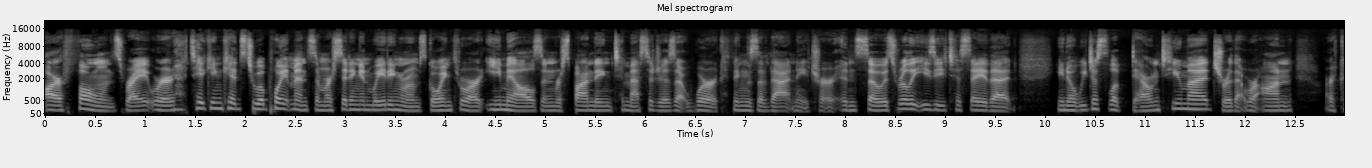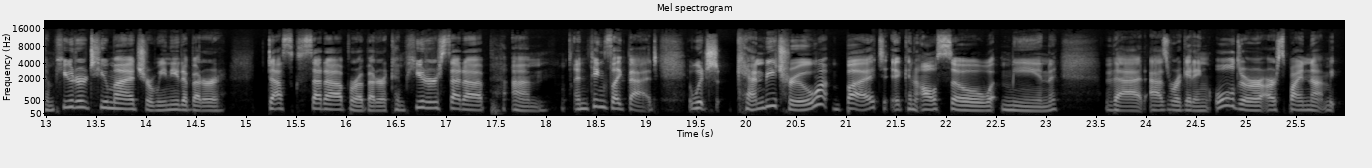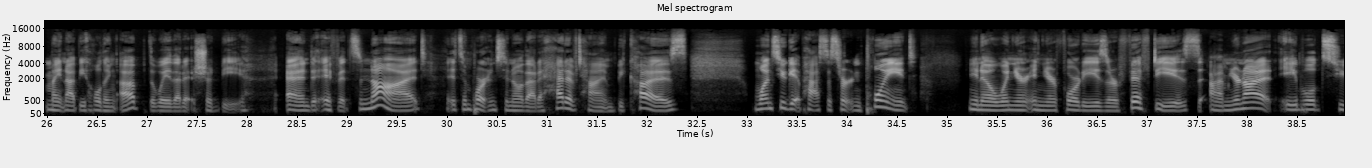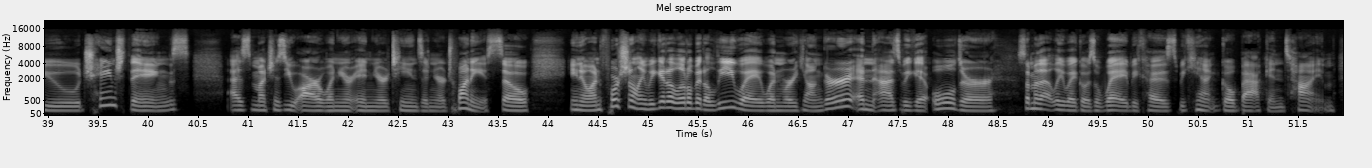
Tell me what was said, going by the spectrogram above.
our phones, right? We're taking kids to appointments and we're sitting in waiting rooms going through our emails and responding to messages at work, things of that nature. And so it's really easy to say that, you know, we just look down too much or that we're on our computer too much or we need a better desk setup or a better computer setup um, and things like that, which can be true, but it can also mean that as we're getting older, our spine not, might not be holding up the way that it should be. And if it's not, it's important to know that ahead of time because once you get past a certain point, you know, when you're in your 40s or 50s, um, you're not able to change things as much as you are when you're in your teens and your 20s. So, you know, unfortunately, we get a little bit of leeway when we're younger. And as we get older, some of that leeway goes away because we can't go back in time.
